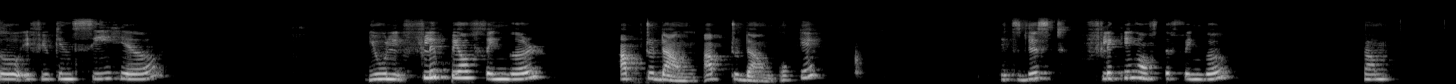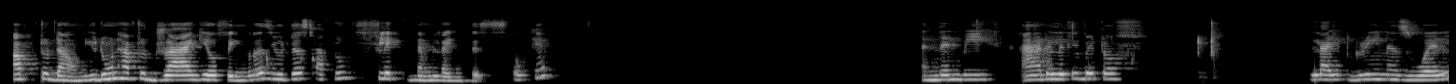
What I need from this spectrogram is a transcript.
So if you can see here, you'll flip your finger up to down, up to down, okay? It's just flicking of the finger from up to down. You don't have to drag your fingers, you just have to flick them like this, okay? And then we add a little bit of light green as well.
